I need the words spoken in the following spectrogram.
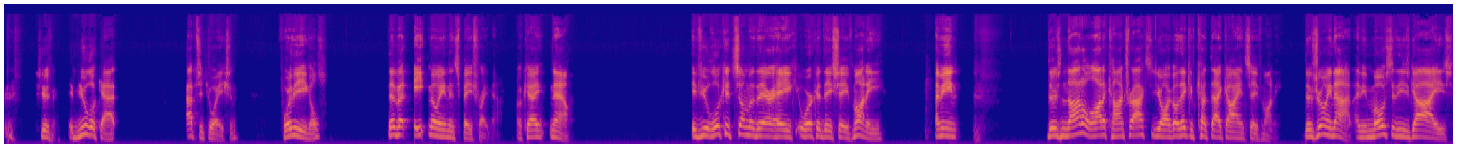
excuse me, if you look at cap situation for the Eagles, they have about eight million in space right now. Okay, now if you look at some of their hey, where could they save money? I mean, there's not a lot of contracts. You're like, oh, they could cut that guy and save money. There's really not. I mean, most of these guys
